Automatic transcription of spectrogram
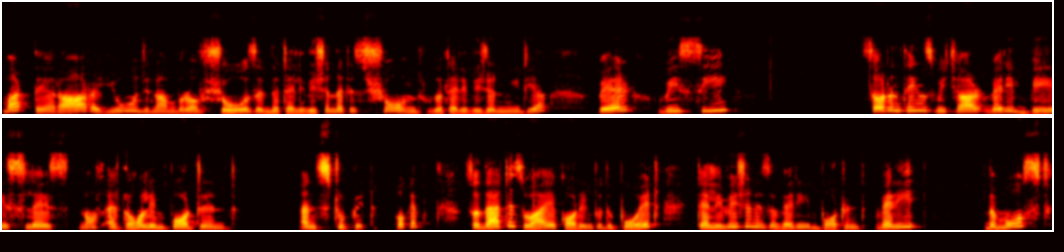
But there are a huge number of shows in the television that is shown through the television media where we see certain things which are very baseless, not at all important, and stupid. Okay, so that is why, according to the poet, television is a very important, very the most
